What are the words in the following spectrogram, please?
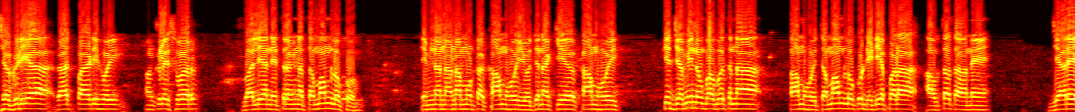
ઝઘડિયા રાજપારડી હોય, અંકલેશ્વર, વાલિયા, નેત્રંગના તમામ લોકો એમના નાના મોટા કામ હોય, યોજનાકીય કામ હોય કે જમીનો બાબતના કામ હોય, તમામ લોકો ડેડિયાપાડા આવતા હતા અને જ્યારે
